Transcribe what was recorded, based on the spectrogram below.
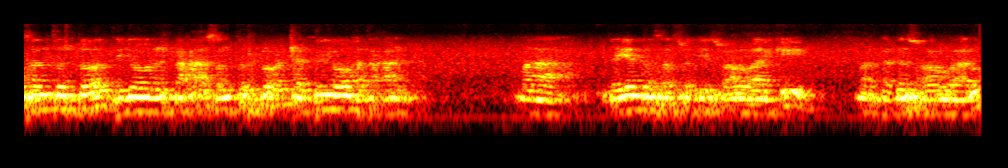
అసంతుష్టో ద్విజోనిష్ట సంతుష్టో క్షత్రియో హత మన జయేంద్ర సరస్వతి స్వామి వారికి మన పెద్ద స్వామివారు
